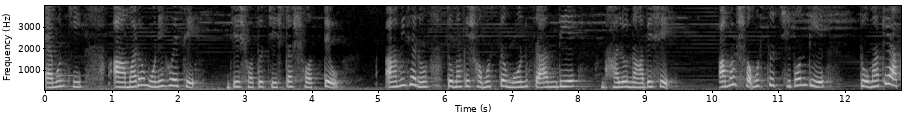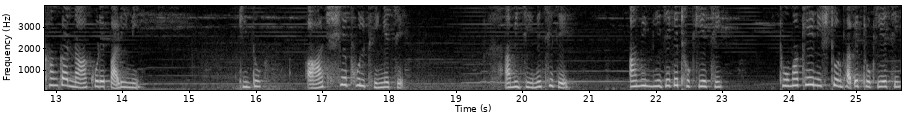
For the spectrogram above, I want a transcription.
এমনকি আমারও মনে হয়েছে যে শত চেষ্টা সত্ত্বেও আমি যেন তোমাকে সমস্ত মন প্রাণ দিয়ে ভালো না বেসে, আমার সমস্ত জীবন দিয়ে তোমাকে আকাঙ্ক্ষা না করে পারিনি। কিন্তু আজ সে ভুল ভেঙেছে। আমি জেনেছি যে আমি নিজেকে ঠকিয়েছি, তোমাকে নিষ্ঠুরভাবে ঠকিয়েছি,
